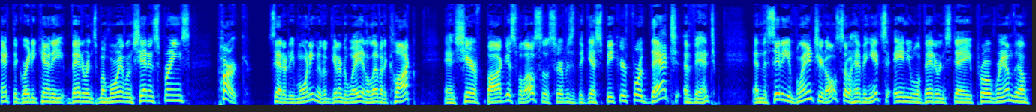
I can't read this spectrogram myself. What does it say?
at the Grady County Veterans Memorial in Shannon Springs Park Saturday morning. It'll get underway at 11 o'clock. And Sheriff Boggess will also serve as the guest speaker for that event. And the city of Blanchard also having its annual Veterans Day program. They'll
